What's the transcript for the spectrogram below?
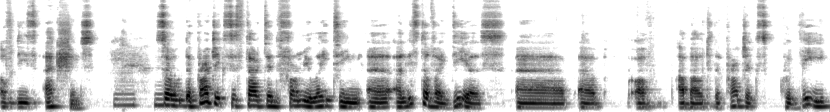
of these actions. Mm-hmm. So the projects started formulating uh, a list of ideas uh, uh, of about the projects could be,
